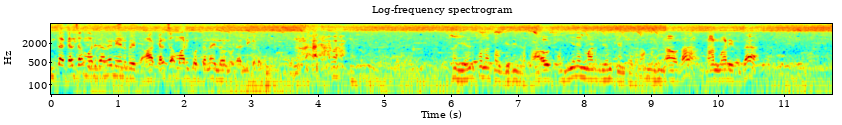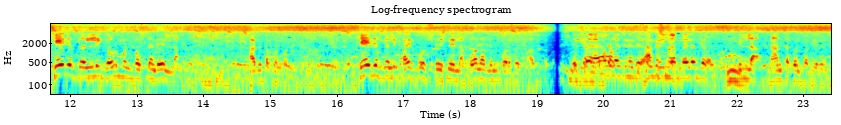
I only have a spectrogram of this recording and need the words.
ಇಂಥ ಕೆಲಸ ಮಾಡಿದಾನೆ ನಿಲ್ಬೇಕು. ಆ ಕೆಲಸ ಮಾಡಿಕೊಡ್ತಾನೆ ಇಲ್ಲೋ ನೋಡಿ ಅಲ್ಲಿ ಕಡೆ ಸರ್ ಎರಡು ಸಲ ತಾವು ಗೆದ್ದಿದ್ರಲ್ಲ? ಹೌದು. ಏನೇನು ಮಾಡಿದ್ರಿ ಅಂತ ಕೇಳ್ತಾರ ಹೌದಾ? ನಾನು ಮಾಡಿರೋದಾ? ಕೆ ಜಿ ಎಫ್ನಲ್ಲಿ ಗೌರ್ಮೆಂಟ್ ಬಸ್ ಸ್ಟ್ಯಾಂಡೇ ಇಲ್ಲ. ಅದು ತಗೊಂಡು ಬಂದು ಕೆ ಜಿ ಎಫ್ನಲ್ಲಿ ಫೈರ್ ಫೋರ್ಸ್ ಸ್ಟೇಷನ್ ಇಲ್ಲ. ಕೋಲಾರ್ನಲ್ಲಿ ಬರಬೇಕು. ಅದು ತಗೊಂಡು? ಇಲ್ಲ ನಾನು ತಗೊಂಡು ಬಂದಿರೋದು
